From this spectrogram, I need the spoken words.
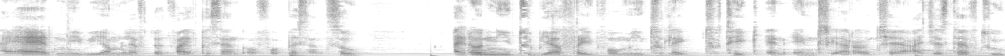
i had. Maybe i'm left with 5 percent or 4 percent. So i don't need to be afraid for me to like to take an entry around here. I just have to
